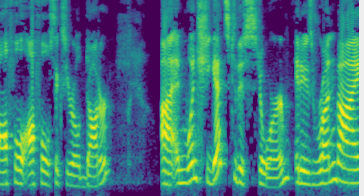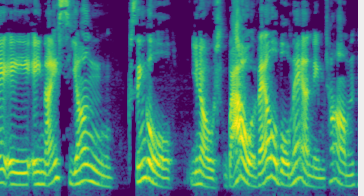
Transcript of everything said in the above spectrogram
awful, awful six year old daughter. Uh, and once she gets to this store, it is run by a, a nice young single, you know, wow, available man named Tom,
